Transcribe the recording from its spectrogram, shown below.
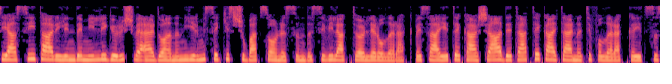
siyasi tarihinde milli görüş ve Erdoğan'ın 28 Şubat sonrasında sivil aktörler olarak vesayete karşı adeta tek alternatif olarak kayıtsız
